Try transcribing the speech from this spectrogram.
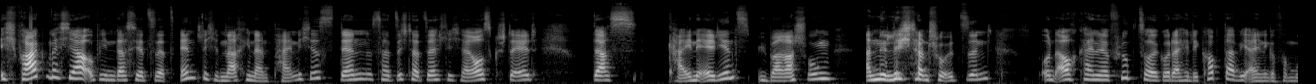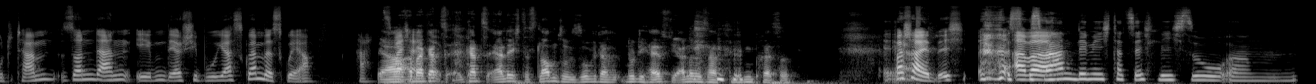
Ich frage mich ja, ob ihnen das jetzt letztendlich im Nachhinein peinlich ist, denn es hat sich tatsächlich herausgestellt, dass keine Aliens, Überraschung, an den Lichtern schuld sind und auch keine Flugzeuge oder Helikopter, wie einige vermutet haben, sondern eben der Shibuya Scramble Square. Ha, ja, aber ganz, ganz ehrlich, das glauben sowieso wieder nur die Hälfte, die andere ist halt Lügenpresse. Ja. Wahrscheinlich. Es, aber es waren nämlich tatsächlich so, ähm,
